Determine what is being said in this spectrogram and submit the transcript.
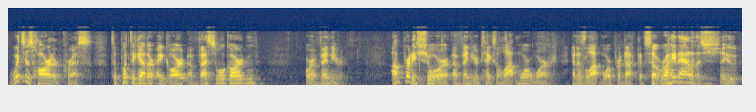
Which is harder, Chris, to put together a garden, a vegetable garden, or a vineyard? I'm pretty sure a vineyard takes a lot more work and is a lot more productive. So right out of the chute,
